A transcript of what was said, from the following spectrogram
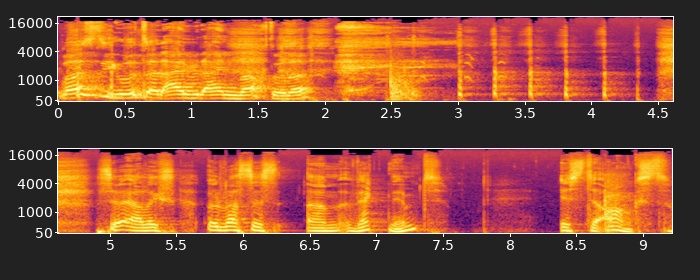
Was die Uhrzeit ein mit einem macht, oder? So, Alex, und was das ähm, wegnimmt, ist die Angst.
